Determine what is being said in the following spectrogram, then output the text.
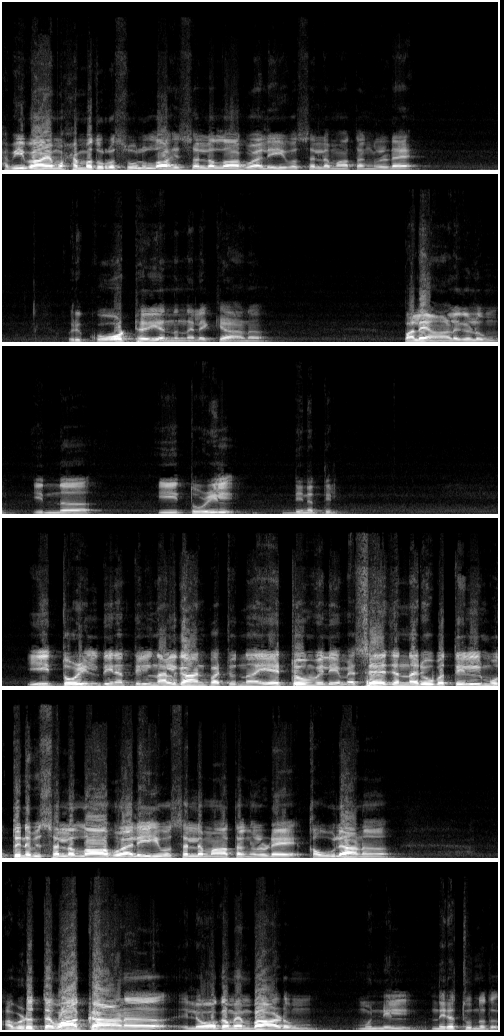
ഹബീബായ മുഹമ്മദ് റസൂലുല്ലാഹി സല്ലാഹു അലൈഹി വസല്ലമ തങ്ങളുടെ ഒരു കോട്ട് എന്ന നിലയ്ക്കാണ് പല ആളുകളും ഇന്ന് ഈ തൊഴിൽ ദിനത്തിൽ ഈ തൊഴിൽ ദിനത്തിൽ നൽകാൻ പറ്റുന്ന ഏറ്റവും വലിയ മെസ്സേജ് എന്ന രൂപത്തിൽ മുത്തുനബി സല്ലല്ലാഹു അലൈഹി വസല്ലമ തങ്ങളുടെ കൗലാണ്. അവിടുത്തെ വാക്കാണ് ലോകമെമ്പാടും മുന്നിൽ നിരത്തുന്നത്.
